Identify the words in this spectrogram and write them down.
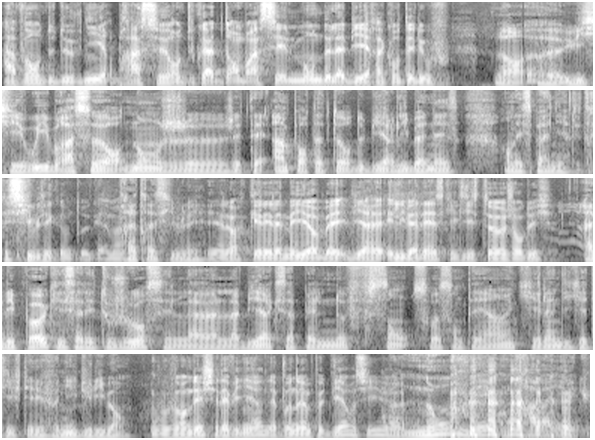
avant de devenir brasseur, en tout cas d'embrasser le monde de la bière. Racontez-nous. Alors, euh, huissier, oui. Brasseur, non. J'étais importateur de bière libanaise en Espagne. C'est très ciblé comme truc, quand même. Hein. Très, très ciblé. Et alors, quelle est la meilleure bière libanaise qui existe aujourd'hui? À l'époque, et ça l'est toujours, c'est la, la, bière qui s'appelle 961, qui est l'indicatif téléphonique du Liban. Vous vendez chez Lavinia Vous vendez un peu de bière aussi euh, Non, mais on travaille avec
